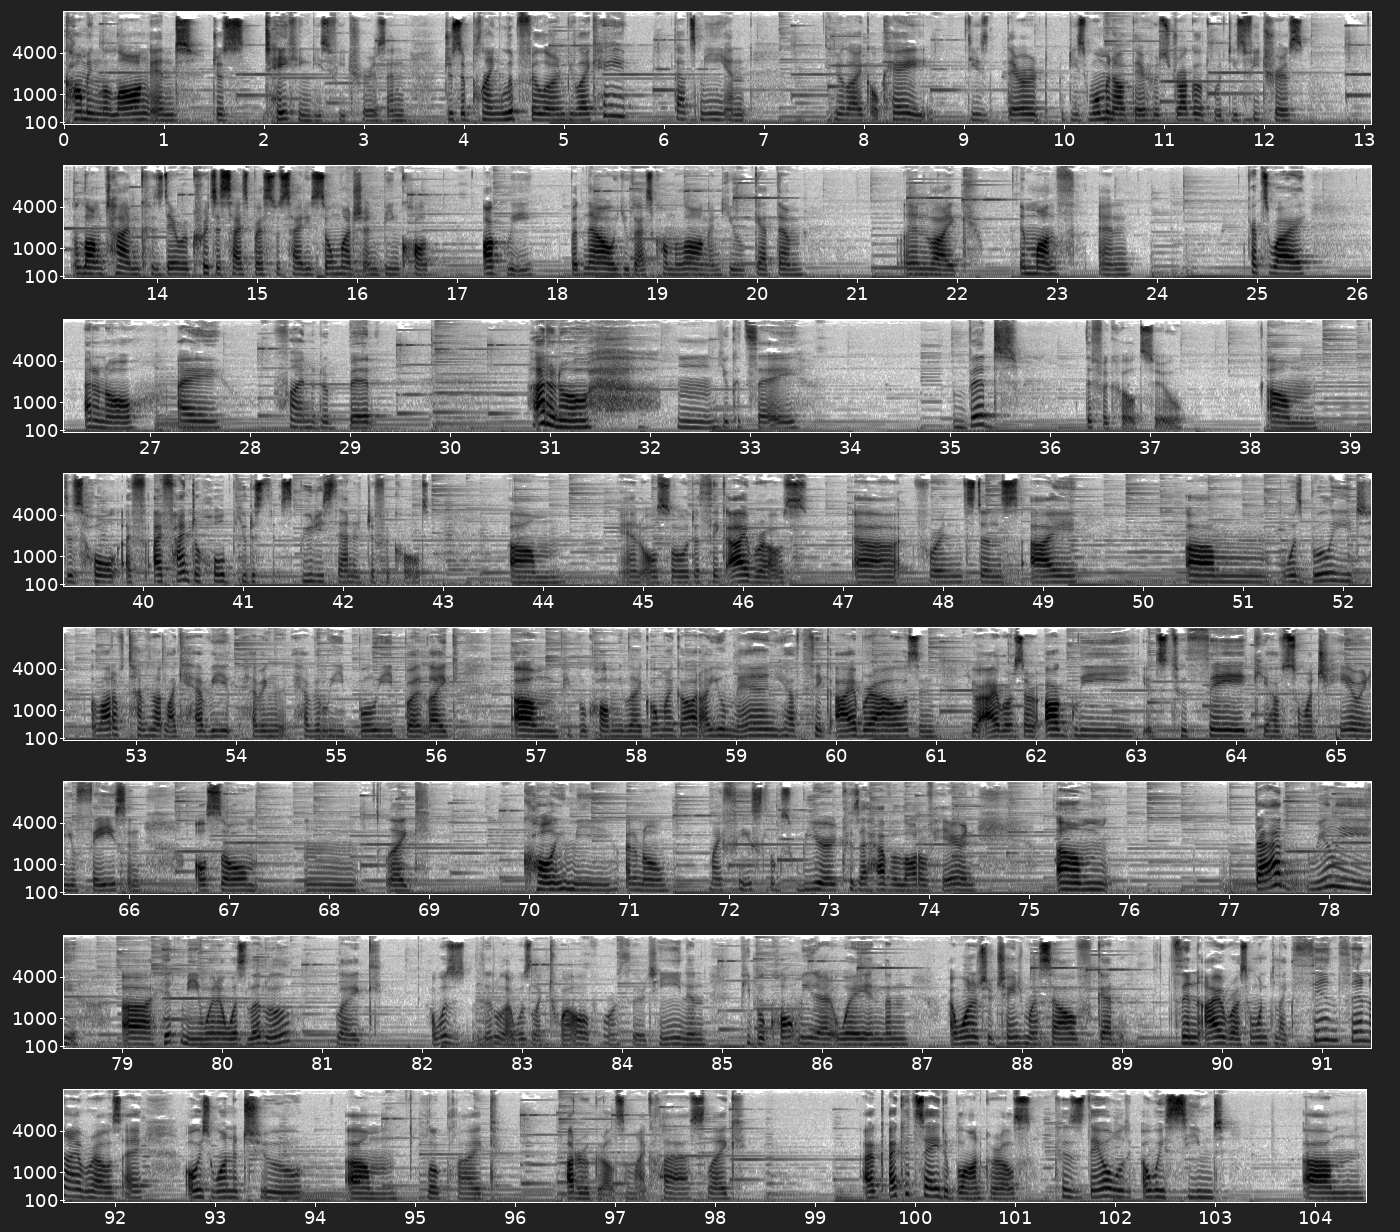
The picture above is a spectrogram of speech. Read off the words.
coming along and just taking these features and just applying lip filler and be like, hey, that's me, and you're like, okay, these there are these women out there who struggled with these features a long time because they were criticized by society so much and being called ugly. But now you guys come along and you get them in like a month, and that's why I don't know. I find it a bit. I don't know. Hmm, you could say a bit difficult to um, this whole I, f- I find the whole beauty, beauty standard difficult. Um, and also the thick eyebrows. Uh, for instance i um, was bullied a lot of times not like heavy having heavily bullied but like um, people called me like oh my god are you a man? You have thick eyebrows and your eyebrows are ugly. It's too thick. You have so much hair in your face. And also mm, like calling me i don't know my face looks weird because i have a lot of hair and um, that really uh, hit me when i was little. Like i was little i was like 12 or 13 and people called me that way and then i wanted to change myself get thin eyebrows. I wanted like thin thin eyebrows. I always wanted to um, look like other girls in my class. Like, I, I could say the blonde girls, because they all, always seemed um,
